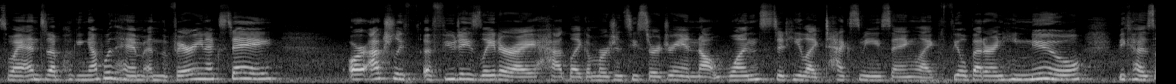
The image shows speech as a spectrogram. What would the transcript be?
So I ended up hooking up with him, and the very next day, or actually a few days later i had like emergency surgery and not once did he like text me saying like feel better and he knew because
